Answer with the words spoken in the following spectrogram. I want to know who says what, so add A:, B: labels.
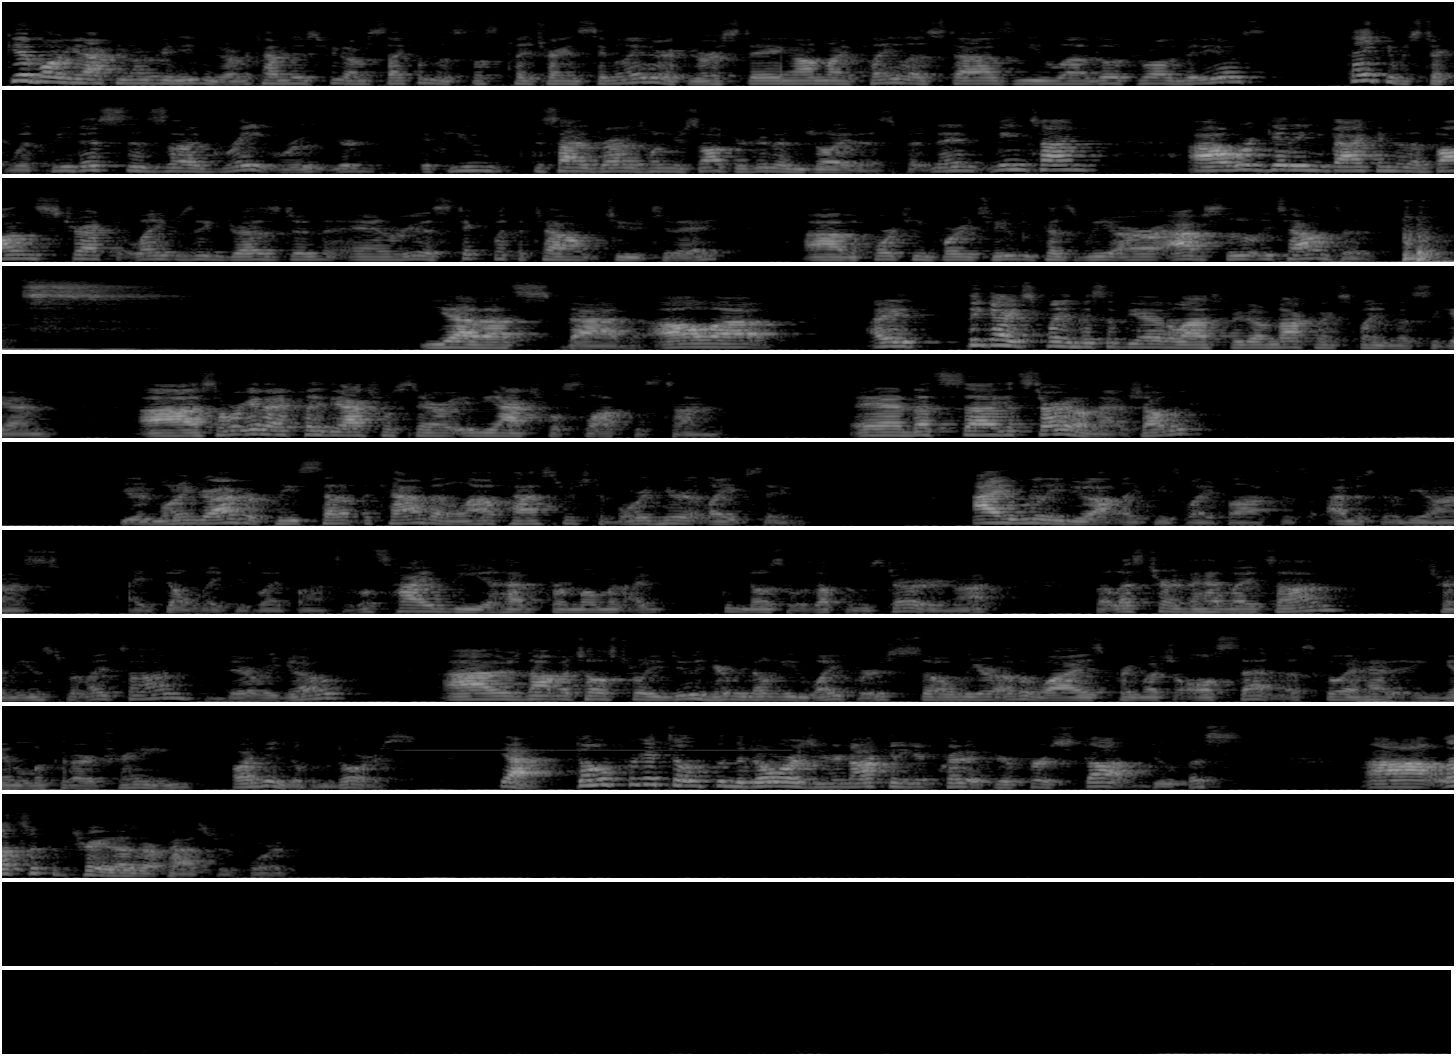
A: Good morning, good afternoon, or good evening. Whatever time it is for you, I'm Cyclone this Let's Play Train Simulator. If you're staying on my playlist as you uh, go through all the videos, thank you for sticking with me. This is a great route. You're, if you decide to drive this one yourself, you're going to enjoy this. But in the meantime, uh, we're getting back into the Bahnstrecke Leipzig Dresden, and we're going to stick with the Talent 2 today, uh, the 1442, because we are absolutely talented. Yeah, that's bad. I'll. Uh, I think I explained this at the end of the last video. I'm not going to explain this again. Uh, so we're going to play the actual scenario in the actual slot this time. And let's uh, get started on that, shall we? Good morning, driver. Please set up the cab and allow passengers to board here at Leipzig. I really do not like these white boxes. I'm just going to be honest. I don't like these white boxes. Let's hide the HUD for a moment. I didn't notice it was up when we started or not. But let's turn the headlights on. Let's turn the instrument lights on. There we go. Uh, there's not much else to really do here. We don't need wipers, so we are otherwise pretty much all set. Let's go ahead and get a look at our train. Oh, I didn't open the doors. Yeah, don't forget to open the doors or you're not going to get credit for your first stop, doofus. Uh, let's look at the train as our passengers board.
